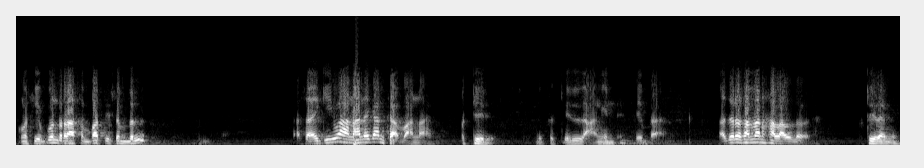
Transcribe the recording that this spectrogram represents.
Meskipun ras sempat disembel. Nah, saya kira anaknya kan gak panah, bedil, ini bedil angin tembak. Nah, cara sampean halal tuh, bedil angin.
